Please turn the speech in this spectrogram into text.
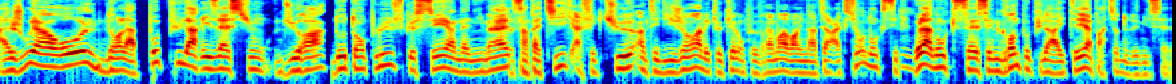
a joué un rôle dans la popularisation du rat, d'autant plus que c'est un animal sympathique, affectueux, intelligent, avec lequel on peut vraiment avoir une interaction. Donc c'est mmh. voilà, donc c'est une grande popularité à partir de 2007.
